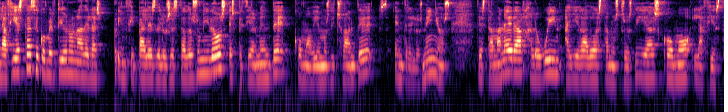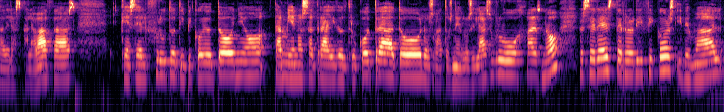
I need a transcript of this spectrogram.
La fiesta se convirtió en una de las principales de los Estados Unidos, especialmente, como habíamos dicho antes, entre los niños. De esta manera, Halloween ha llegado hasta nuestros días como la fiesta de las calabazas, que es el fruto típico de otoño, también nos ha traído el truco trato, los gatos negros y las brujas, ¿no? Los seres terroríficos y de mal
